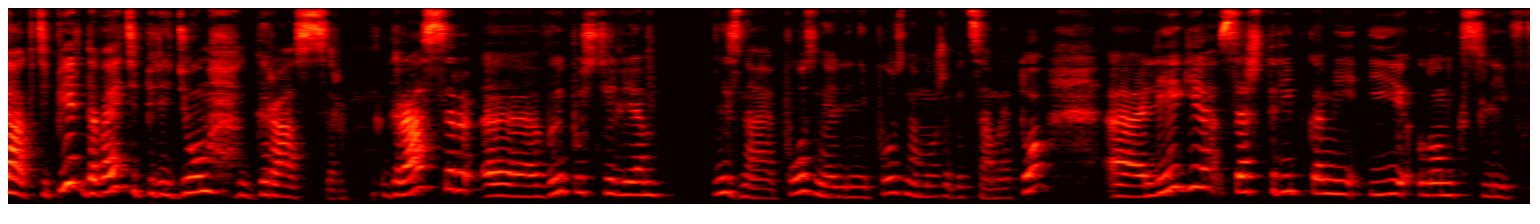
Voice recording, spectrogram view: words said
Так, теперь давайте перейдем к Грассер. Грассер э, выпустили не знаю, поздно или не поздно, может быть, самое то. Э, леги со штрипками и лонгслив.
